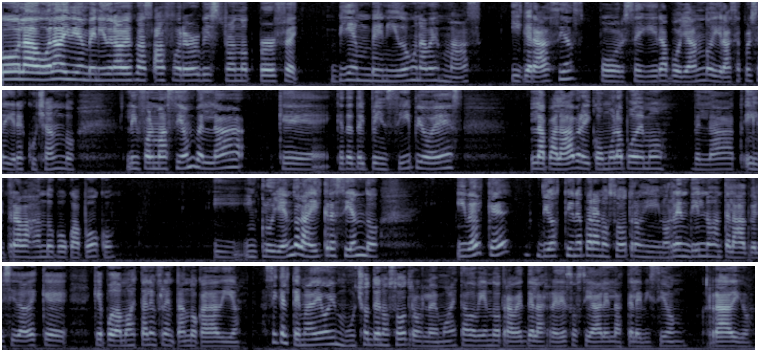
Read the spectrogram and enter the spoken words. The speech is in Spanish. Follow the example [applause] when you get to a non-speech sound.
Hola, hola y bienvenido una vez más a Forever Be Strong Not Perfect. Bienvenidos una vez más y gracias por seguir apoyando y gracias por seguir escuchando la información, ¿verdad? Que, que desde el principio es la palabra y cómo la podemos, ¿verdad? Ir trabajando poco a poco y incluyéndola, ir creciendo y ver qué Dios tiene para nosotros y no rendirnos ante las adversidades que, que podamos estar enfrentando cada día. Así que el tema de hoy muchos de nosotros lo hemos estado viendo a través de las redes sociales, la televisión, radio.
